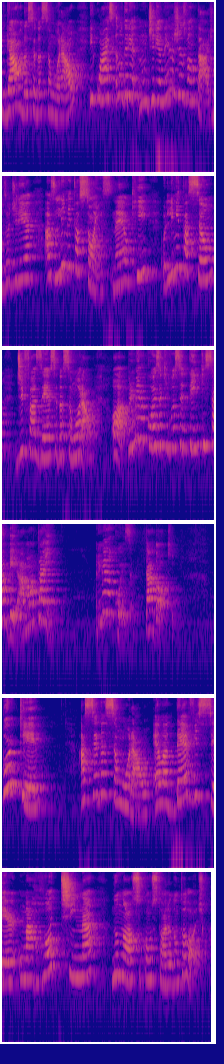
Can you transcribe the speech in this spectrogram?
legal da sedação oral e quais, eu não diria, não diria nem as desvantagens, eu diria as limitações, né? O que, limitação de fazer a sedação oral. Ó, primeira coisa que você tem que saber, anota aí. Primeira coisa, tá, Doc? Por que a sedação oral, ela deve ser uma rotina no nosso consultório odontológico?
